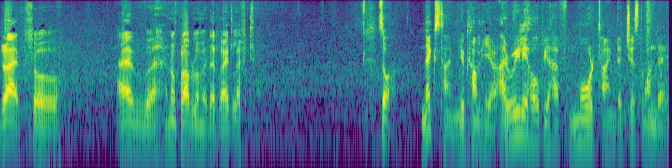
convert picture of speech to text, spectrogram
drive, so I have uh, no problem with that right-left. So next time you come here, I really hope you have more time than just one day.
